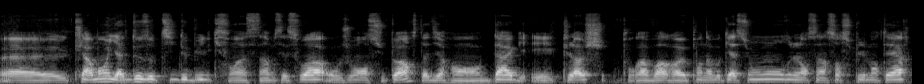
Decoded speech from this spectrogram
Euh, clairement, il y a deux optiques de build qui sont assez simples. C'est soit on joue en support, c'est-à-dire en dag et cloche pour avoir euh, point d'invocation, lancer un sort supplémentaire.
